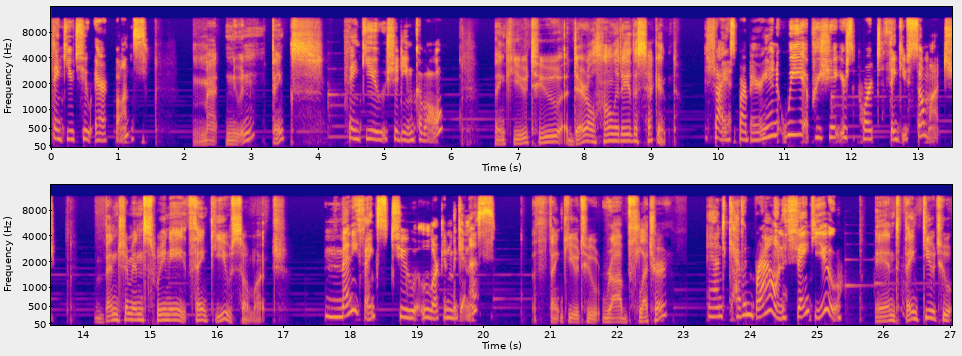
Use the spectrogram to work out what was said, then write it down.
Thank you to Eric Bonts. Matt Newton, thanks. Thank you, Shadim Cabal. Thank you to Daryl Holiday II. Shyest Barbarian, we appreciate your support. Thank you so much. Benjamin Sweeney, thank you so much. Many thanks to Lurkin McGinnis Thank you to Rob Fletcher. and Kevin Brown. Thank you. And thank you to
